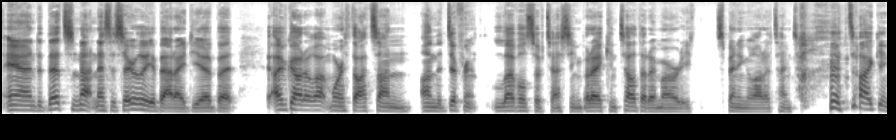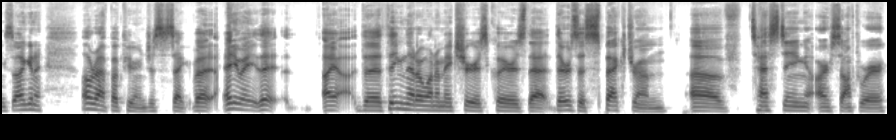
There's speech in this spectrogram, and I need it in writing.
And that's not necessarily a bad idea, but I've got a lot more thoughts on on the different levels of testing, but I can tell that I'm already spending a lot of time t- talking. So I'm gonna I'll wrap up here in just a second. But anyway, the I the thing that I want to make sure is clear is that there's a spectrum of testing our software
